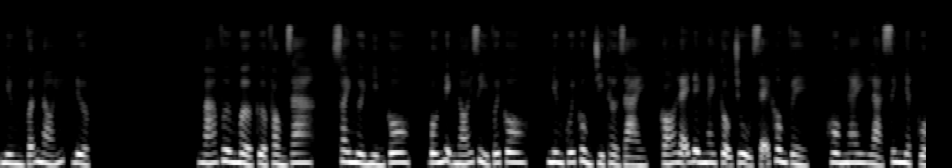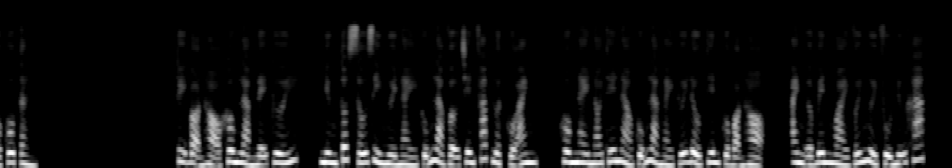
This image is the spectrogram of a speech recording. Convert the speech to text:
nhưng vẫn nói, được. Má Vương mở cửa phòng ra, xoay người nhìn cô, vốn định nói gì với cô, nhưng cuối cùng chỉ thở dài, có lẽ đêm nay cậu chủ sẽ không về, hôm nay là sinh nhật của cô Tần. Tuy bọn họ không làm lễ cưới, Nhưng tốt xấu gì người này cũng là vợ trên pháp luật của anh, hôm nay nói thế nào cũng là ngày cưới đầu tiên của bọn họ, anh ở bên ngoài với người phụ nữ khác,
